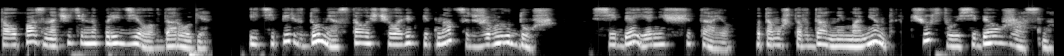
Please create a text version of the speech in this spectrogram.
Толпа значительно поредела в дороге, и теперь в доме осталось человек пятнадцать живых душ. Себя я не считаю, потому что в данный момент чувствую себя ужасно.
